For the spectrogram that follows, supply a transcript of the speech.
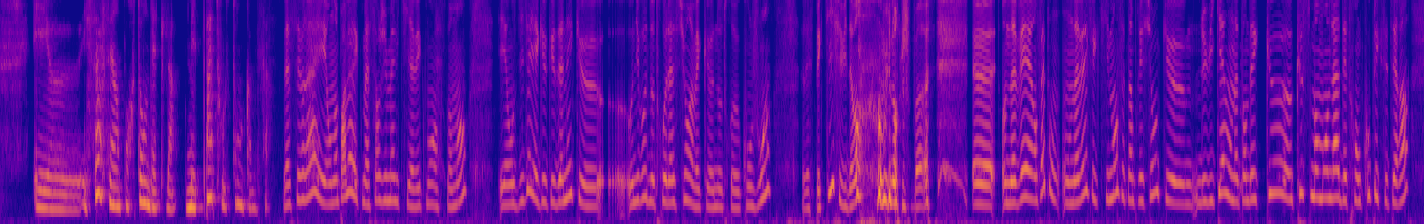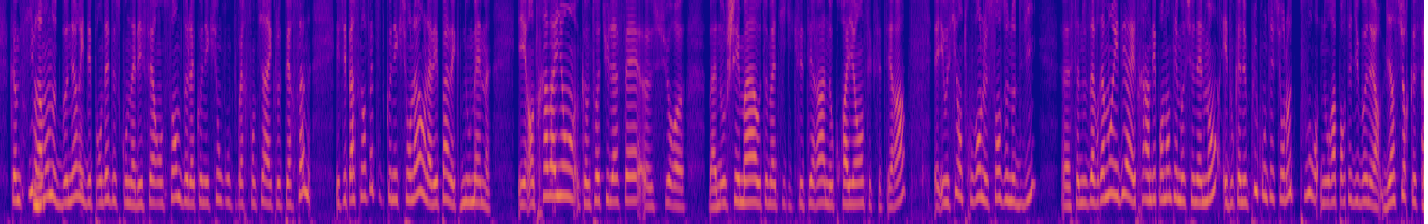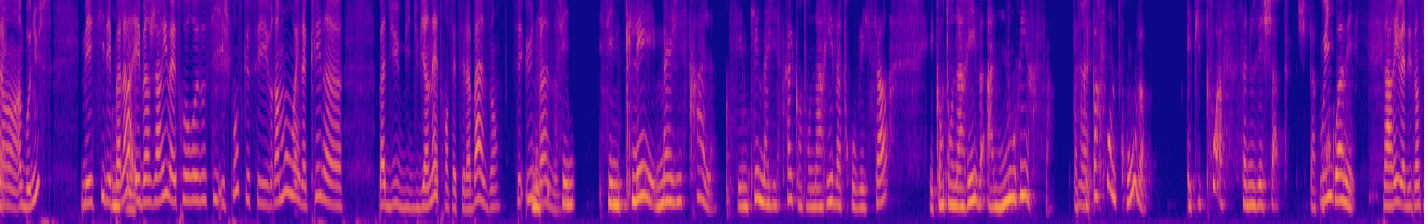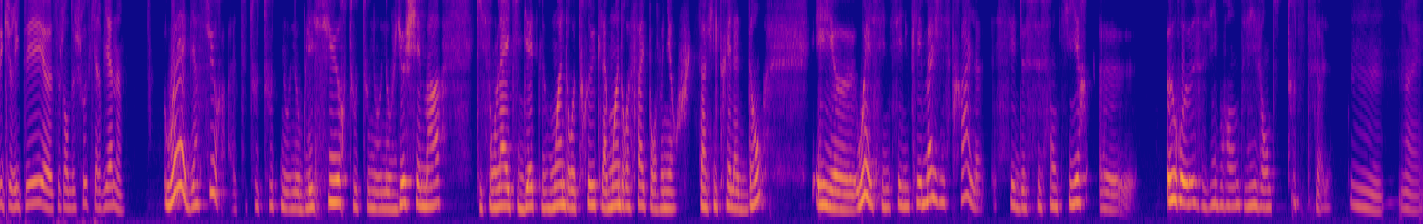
Et, et ça, c'est important d'être là, mais pas tout le temps comme ça. Bah, c'est vrai, et on en parlait avec ma soeur jumelle qui est avec moi en ce moment, et on se disait il y a quelques années que euh, au niveau de notre relation avec euh, notre conjoint respectif, évidemment, on mélange pas, euh, on avait en fait on, avait effectivement cette impression que le week-end on attendait que, que ce moment-là d'être en couple, etc. Comme si mmh. vraiment notre bonheur il dépendait de ce qu'on allait faire ensemble, de la connexion qu'on pouvait ressentir avec l'autre personne, et c'est parce qu'en fait cette connexion-là on l'avait pas avec nous-mêmes, et en travaillant comme toi tu l'as fait sur bah, nos schémas automatiques, etc., nos croyances etc. Et aussi en trouvant le sens de notre vie. Euh, ça nous a vraiment aidé à être indépendante émotionnellement et donc à ne plus compter sur l'autre pour nous rapporter du bonheur. Bien sûr que c'est un, bonus, mais s'il n'est pas là, et eh ben, j'arrive à être heureuse aussi. Et je pense que c'est vraiment ouais, la clé bah, du, du bien-être, en fait. C'est la base. Hein. C'est une base. C'est une clé magistrale. C'est une clé magistrale quand on arrive à trouver ça et quand on arrive à nourrir ça. Parce que parfois on le trouve, et puis poif, ça nous échappe. Je sais pas pourquoi, mais ça arrive à des insécurités, euh, ce genre de choses qui reviennent. Ouais, bien sûr, toutes nos, blessures, tous nos, vieux schémas qui sont là et qui guettent le moindre truc, la moindre faille pour venir s'infiltrer là-dedans. Et euh, ouais, c'est une, clé magistrale, c'est de se sentir euh, heureuse, vibrante, vivante, toute seule. Mmh, ouais.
